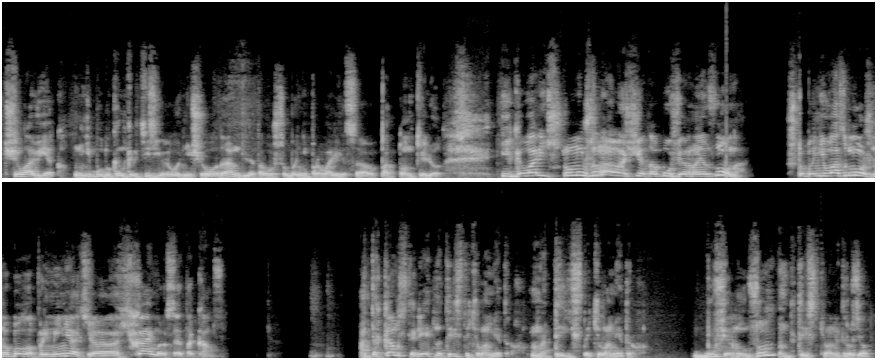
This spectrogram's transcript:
человек, не буду конкретизировать ничего, да, для того, чтобы не провалиться под тонкий лед, и говорит, что нужна вообще-то буферная зона, чтобы невозможно было применять э, Хаймерс и Атакамс. Атакам стреляет на 300 километров. На 300 километров. Буферную зону на 300 километров сделать.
